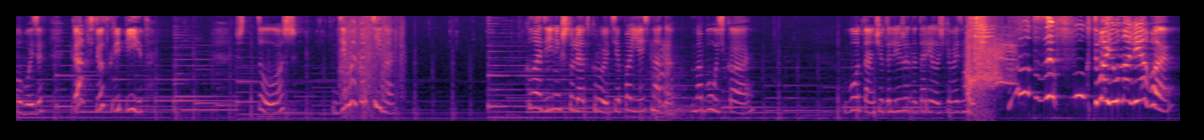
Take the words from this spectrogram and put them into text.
О, бози, как все скрипит. Что ж, где моя картина? Холодильник, что ли, открою? Тебе поесть надо, бабуська. Вот там что-то лежит на тарелочке, возьми. Вот the fuck, твою налево!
